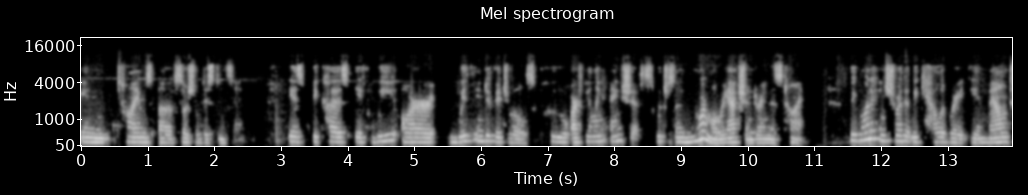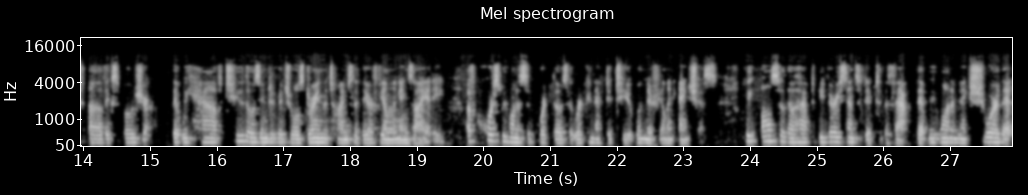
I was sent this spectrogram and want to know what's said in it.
in times of social distancing is because if we are with individuals who are feeling anxious, which is a normal reaction during this time, we want to ensure that we calibrate the amount of exposure that we have to those individuals during the times that they are feeling anxiety. Of course, we want to support those that we're connected to when they're feeling anxious. We also, though, have to be very sensitive to the fact that we want to make sure that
